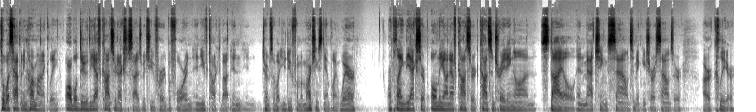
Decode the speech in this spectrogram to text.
to what's happening harmonically. Or we'll do the F concert exercise, which you've heard before and, and you've talked about in, in terms of what you do from a marching standpoint, where we're playing the excerpt only on F concert, concentrating on style and matching sounds and making sure our sounds are are clear.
